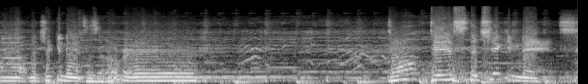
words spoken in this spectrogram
Uh, the chicken dance isn't over. Don't diss the chicken dance.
